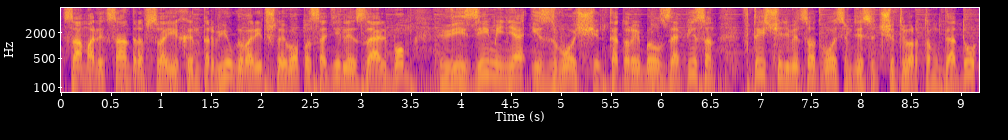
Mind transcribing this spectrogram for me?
Сам Александр в своих интервью говорит, что его посадили за альбом «Вези меня, извозчик», который был записан в 1984 году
